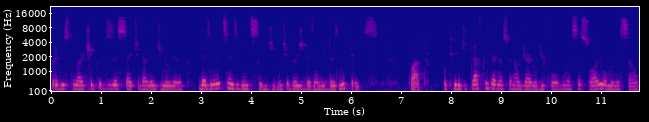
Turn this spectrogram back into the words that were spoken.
previsto no artigo 17 da Lei de número 10.826, de 22 de dezembro de 2003. 4. O crime de tráfico internacional de arma de fogo, acessório ou munição,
